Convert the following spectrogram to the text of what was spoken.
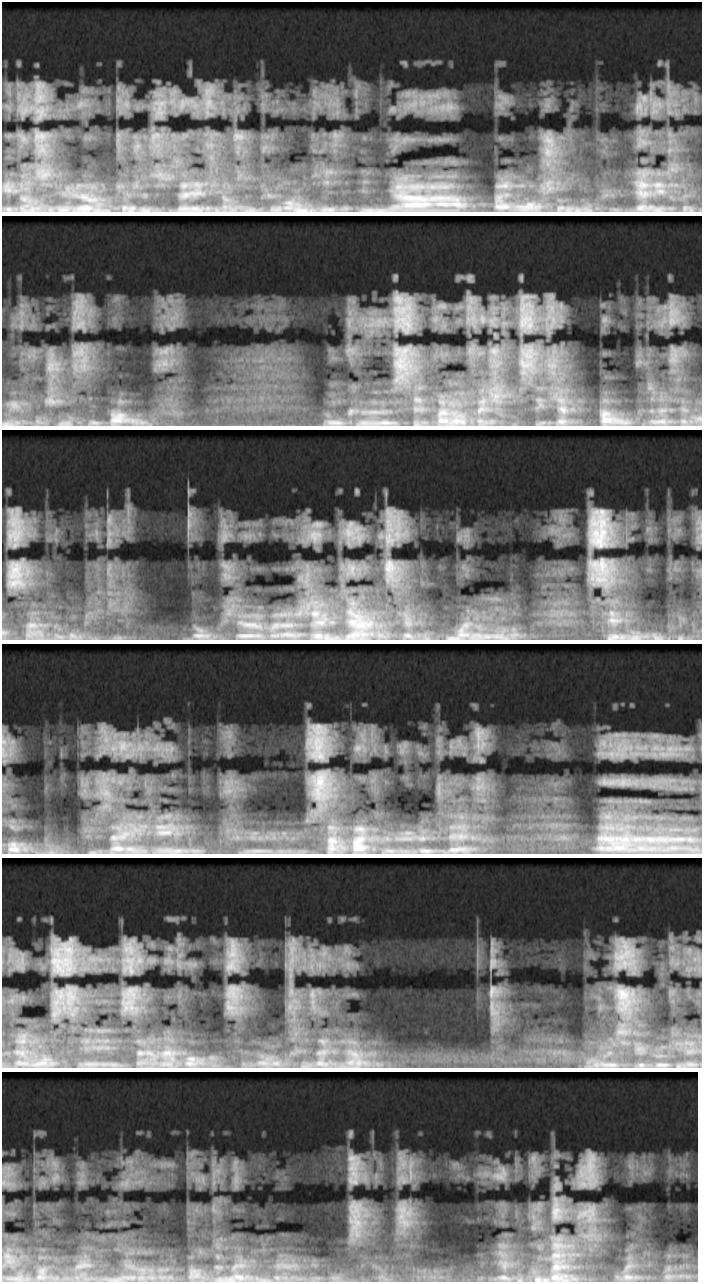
Et dans celui dans lequel je suis allée, qui est dans une plus grande ville, il n'y a pas grand chose non plus. Il y a des trucs, mais franchement, c'est pas ouf. Donc euh, c'est le problème en fait, je trouve, c'est qu'il n'y a pas beaucoup de références, c'est un peu compliqué. Donc euh, voilà, j'aime bien parce qu'il y a beaucoup moins de monde, c'est beaucoup plus propre, beaucoup plus aéré, beaucoup plus sympa que le Leclerc. Euh, vraiment, c'est rien à voir, hein. c'est vraiment très agréable. Bon, je me suis fait bloquer les rayons par une mamie, hein, par deux mamies même, mais bon, c'est comme ça. Hein. Il y a beaucoup de mamies, on va dire. Voilà,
